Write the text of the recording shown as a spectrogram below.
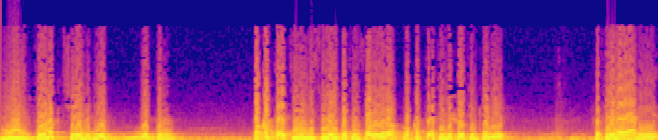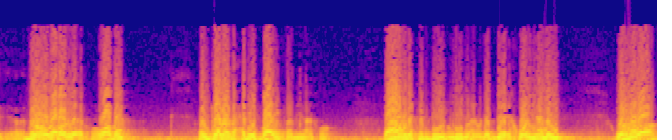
ليه لك تشريه مني 100 درهم فقد تأتي بسليكة صغيرة وقد تأتي بحوت كبير. ففيها يعني نوع غرر يا إخوة واضح؟ وإن كان هذا حديث ضعيفا يا إخوة. وهنا تنبيه أريد أن أنبه إخواني عليه وهو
